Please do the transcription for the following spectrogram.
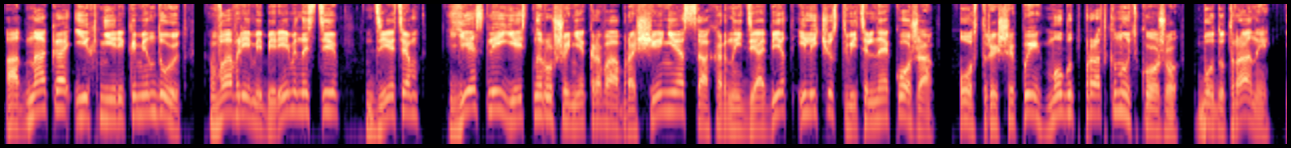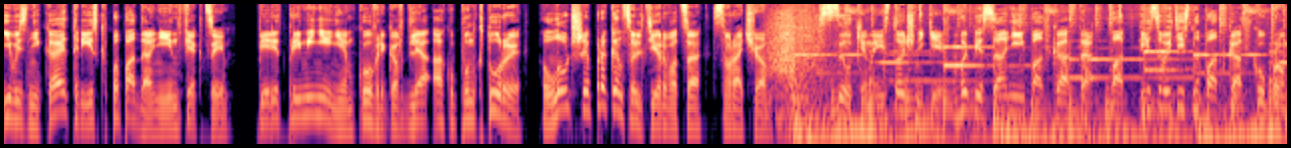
однако их не рекомендуют во время беременности, детям, если есть нарушение кровообращения, сахарный диабет или чувствительная кожа, Острые шипы могут проткнуть кожу, будут раны и возникает риск попадания инфекции. Перед применением ковриков для акупунктуры лучше проконсультироваться с врачом. Ссылки на источники в описании подкаста. Подписывайтесь на подкаст Купрум,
